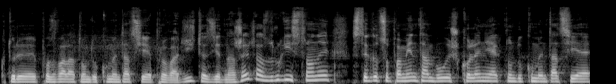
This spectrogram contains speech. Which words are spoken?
który pozwala tą dokumentację prowadzić, to jest jedna rzecz, a z drugiej strony, z tego co pamiętam, były szkolenia, jak tą dokumentację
